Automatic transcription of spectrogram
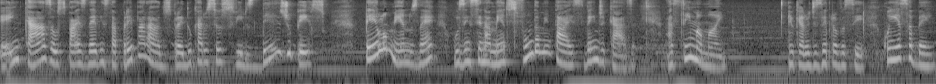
é, em casa os pais devem estar preparados para educar os seus filhos desde o berço pelo menos, né, os ensinamentos fundamentais vêm de casa. Assim, mamãe, eu quero dizer para você: conheça bem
